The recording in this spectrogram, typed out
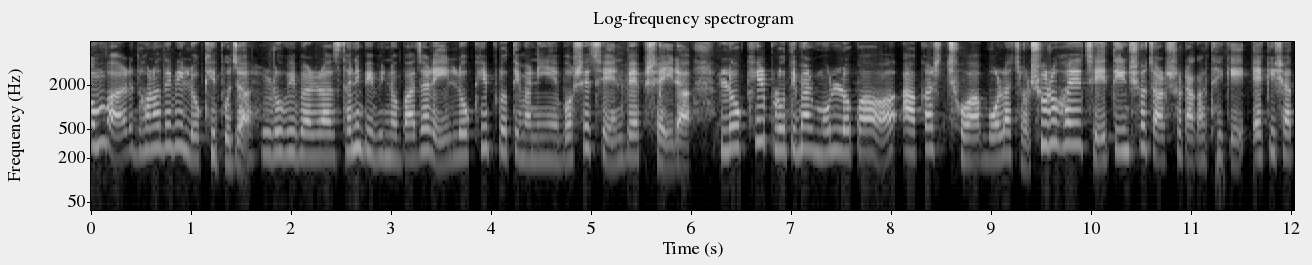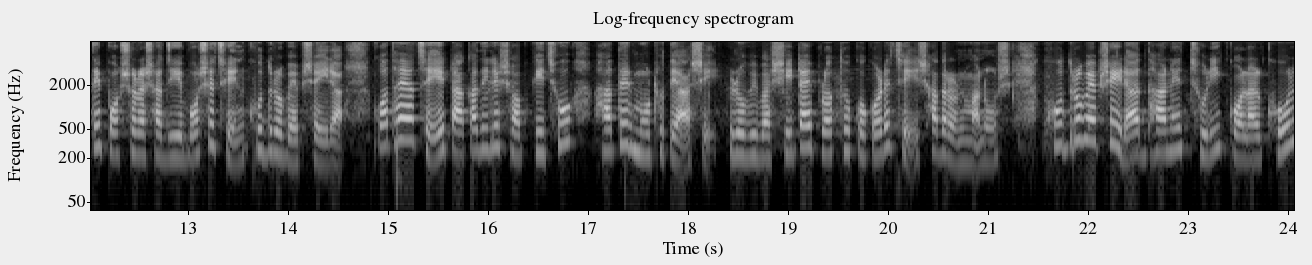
সোমবার ধনদেবী লক্ষ্মী পূজা। রবিবার রাজধানী বিভিন্ন বাজারে লক্ষ্মী প্রতিমা নিয়ে বসেছেন ব্যবসায়ীরা। লক্ষ্মীর প্রতিমার মূল্য পাওয়া আকাশ ছোঁয়া বলা চলে। শুরু হয়েছে তিনশো চারশো টাকা থেকে। একই সাথে পসরা সাজিয়ে বসেছেন ক্ষুদ্র ব্যবসায়ীরা। কথায় আছে, টাকা দিলে সব কিছু হাতের মুঠোতে আসে। রবিবার সেটাই প্রত্যক্ষ করেছে সাধারণ মানুষ। ক্ষুদ্র ব্যবসায়ীরা ধানের ছুরি, কলার খোল,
